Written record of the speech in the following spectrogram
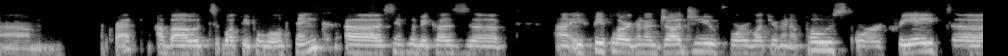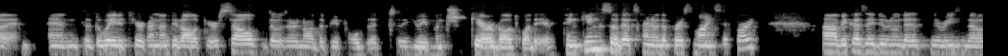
um, a crap about what people will think, uh, simply because uh, uh, if people are going to judge you for what you're going to post or create uh, and the way that you're going to develop yourself, those are not the people that you even care about what they're thinking. So that's kind of the first mindset part uh, because I do know that the reason that a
